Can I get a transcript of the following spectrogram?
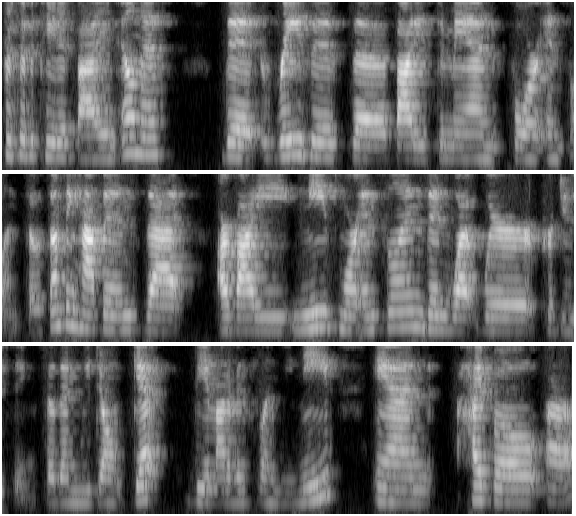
precipitated by an illness that raises the body's demand for insulin. So something happens that our body needs more insulin than what we're producing. So then we don't get the amount of insulin we need, and hypo uh,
